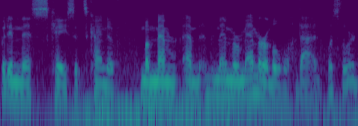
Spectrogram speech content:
but in this case, it's kind of mem- mem- memorable. That what's the word?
